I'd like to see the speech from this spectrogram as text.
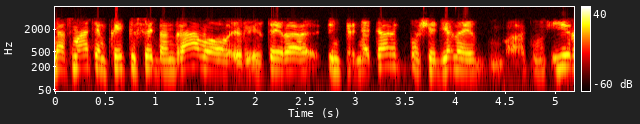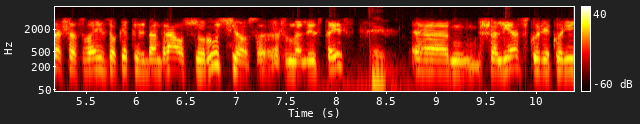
mes matėm, kaip jisai bendravo ir, ir tai yra internete po šiai dienai įrašas vaizdo, kaip jis bendravo su Rusijos žurnalistais. Taip šalies, kuri, kuri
